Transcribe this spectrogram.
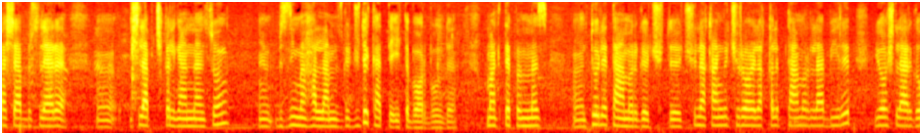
tashabbuslari e, ishlab chiqilgandan so'ng Э, bizning mahallamizga juda katta e'tibor bo'ldi. Maktabimiz e, to'la ta'mirga tushdi. Shunaqangi chiroyli qilib ta'mirlab berib yoshlarga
